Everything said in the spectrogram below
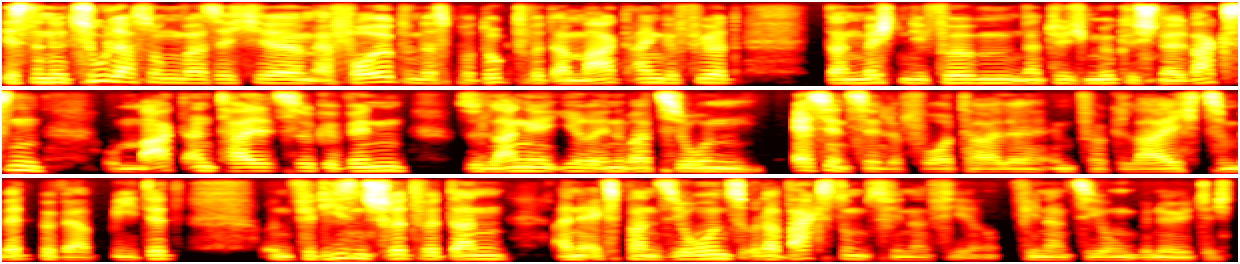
Ist eine Zulassung, was sich ähm, erfolgt und das Produkt wird am Markt eingeführt, dann möchten die Firmen natürlich möglichst schnell wachsen, um Marktanteil zu gewinnen, solange ihre Innovation essentielle Vorteile im Vergleich zum Wettbewerb bietet. Und für diesen Schritt wird dann eine Expansions- oder Wachstumsfinanzierung benötigt.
